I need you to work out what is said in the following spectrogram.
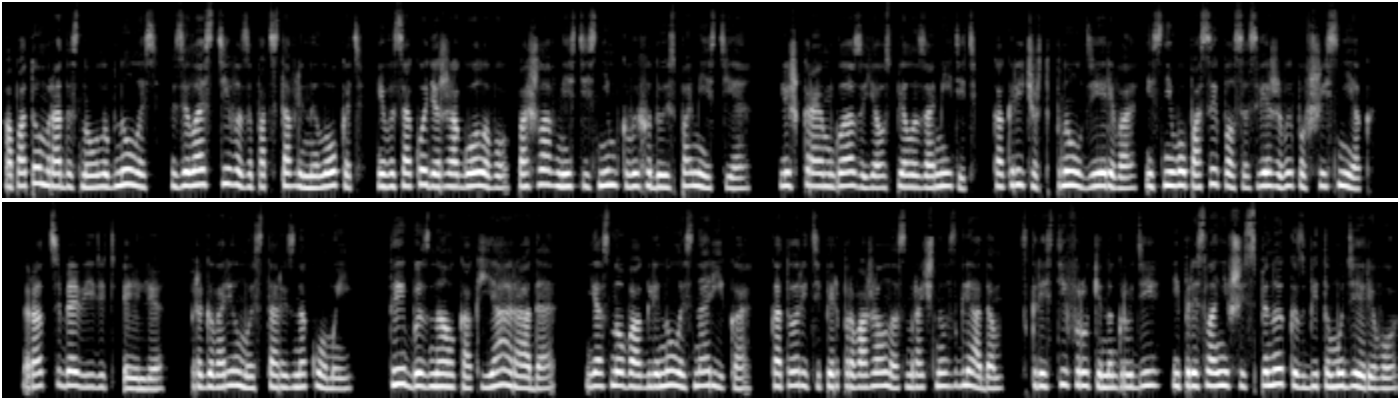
а потом радостно улыбнулась, взяла Стива за подставленный локоть и, высоко держа голову, пошла вместе с ним к выходу из поместья. Лишь краем глаза я успела заметить, как Ричард пнул дерево, и с него посыпался свежевыпавший снег. «Рад тебя видеть, Элли», — проговорил мой старый знакомый. «Ты бы знал, как я рада!» Я снова оглянулась на Рика, который теперь провожал нас мрачным взглядом, скрестив руки на груди и прислонившись спиной к избитому дереву.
